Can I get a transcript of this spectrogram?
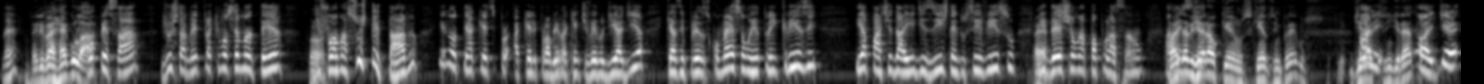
né? Ele vai regular. compensar justamente para que você mantenha Pronto. de forma sustentável e não tenha aquele, aquele problema que a gente vê no dia a dia, que as empresas começam, entram em crise e a partir daí desistem do serviço É. e deixam a população a Mas deve mercê. gerar o quê? Uns 500 empregos? Diretos e indiretos? Olha, dire-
